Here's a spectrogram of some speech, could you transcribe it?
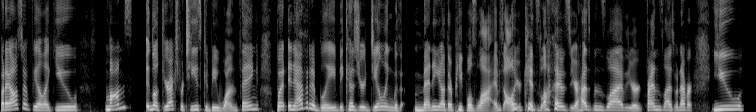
But I also feel like you, moms, look, your expertise could be one thing, but inevitably, because you're dealing with many other people's lives, all your kids' lives, your husband's lives, your friends' lives, whatever, you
